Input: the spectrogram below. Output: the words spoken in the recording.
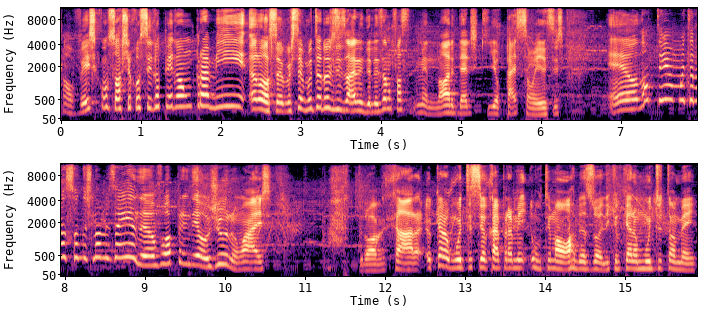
Talvez com sorte eu consiga pegar um pra mim. Eu não sei, eu gostei muito do design deles. Eu não faço a menor ideia de que yokais são esses. Eu não tenho muita noção dos nomes ainda. Eu vou aprender, eu juro, mas... Ah, droga, cara. Eu quero muito esse yokai pra mim. Uh, tem uma orbe azul ali que eu quero muito também.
